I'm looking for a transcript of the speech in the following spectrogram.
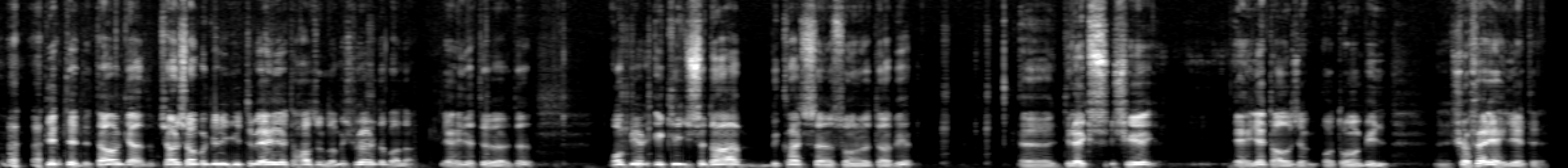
Git dedi. Tamam geldim. Çarşamba günü gittim ehliyeti hazırlamış verdi bana. Ehliyeti verdi. O bir ikincisi daha birkaç sene sonra tabii e, direkt şey ehliyet alacağım. Otomobil şoför ehliyeti.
